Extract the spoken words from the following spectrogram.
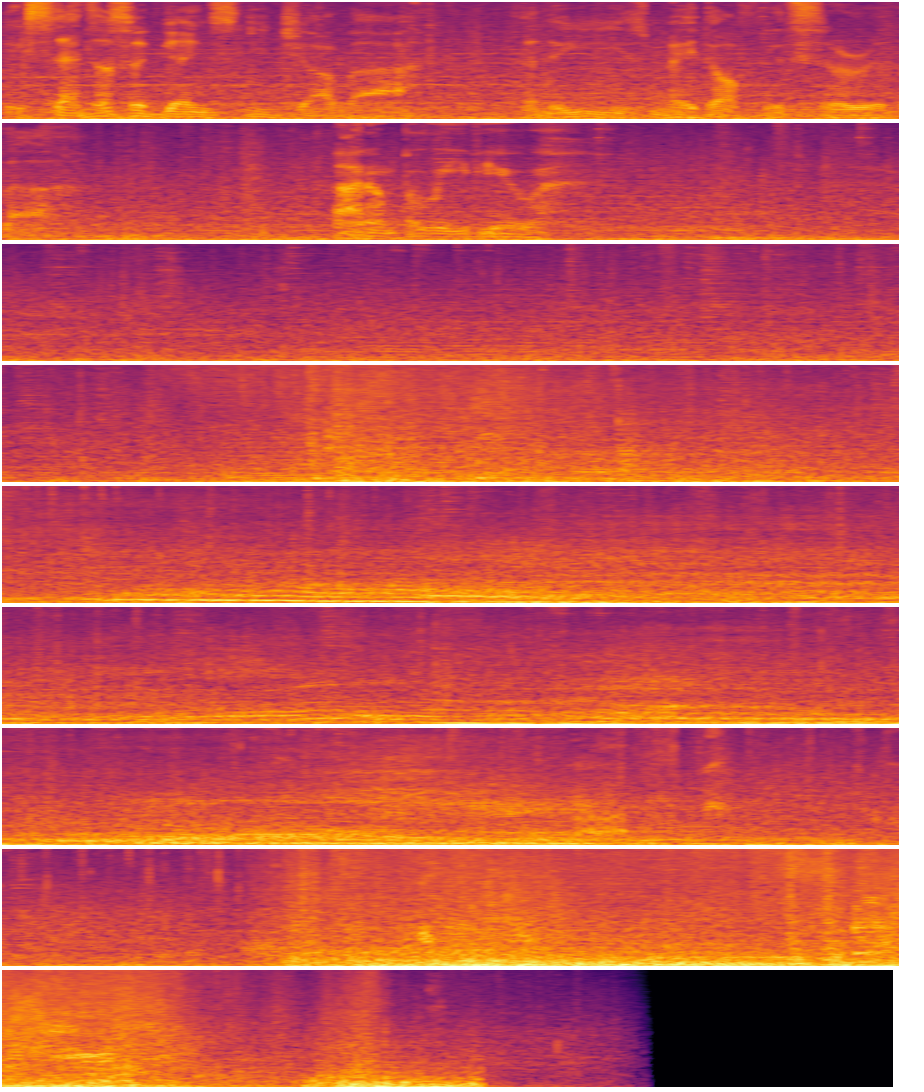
He set us against each other, and he's made off with Cirilla. I don't believe you.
